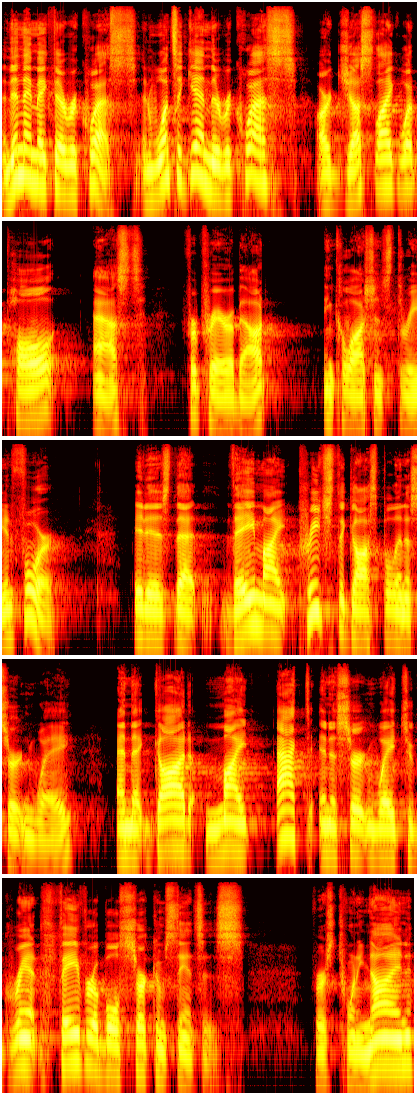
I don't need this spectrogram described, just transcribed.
And then they make their requests. And once again, their requests are just like what Paul asked for prayer about in Colossians 3 and 4. It is that they might preach the gospel in a certain way and that God might act in a certain way to grant favorable circumstances. Verse 29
